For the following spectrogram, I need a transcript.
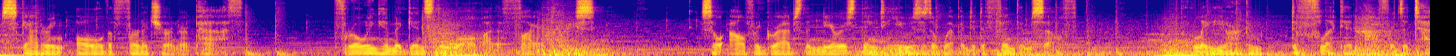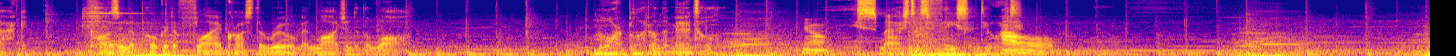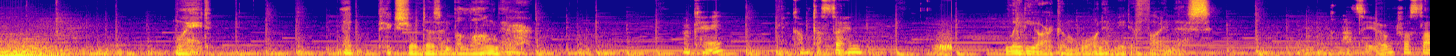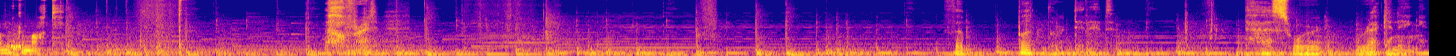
scattering all the furniture in her path, throwing him against the wall by the fireplace. So Alfred grabs the nearest thing to use as a weapon to defend himself. But Lady Arkham deflected Alfred's attack, causing the poker to fly across the room and lodge into the wall. More blood on the mantle. Ja. He smashed his face into it. Au. Picture doesn't belong there. Okay. Wie kommt das dahin? Lady Arkham wanted me to find this. Dann hat sie irgendwas damit gemacht. Alfred. The butler did it. Password reckoning.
